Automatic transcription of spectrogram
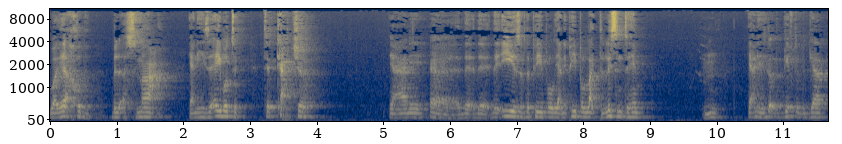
ويأخذ بالأسماع, يعني he's able to, to capture يعني uh, the, the, the ears of the people, يعني people like to listen to him. Hmm? يعني he's got the gift of the gab.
